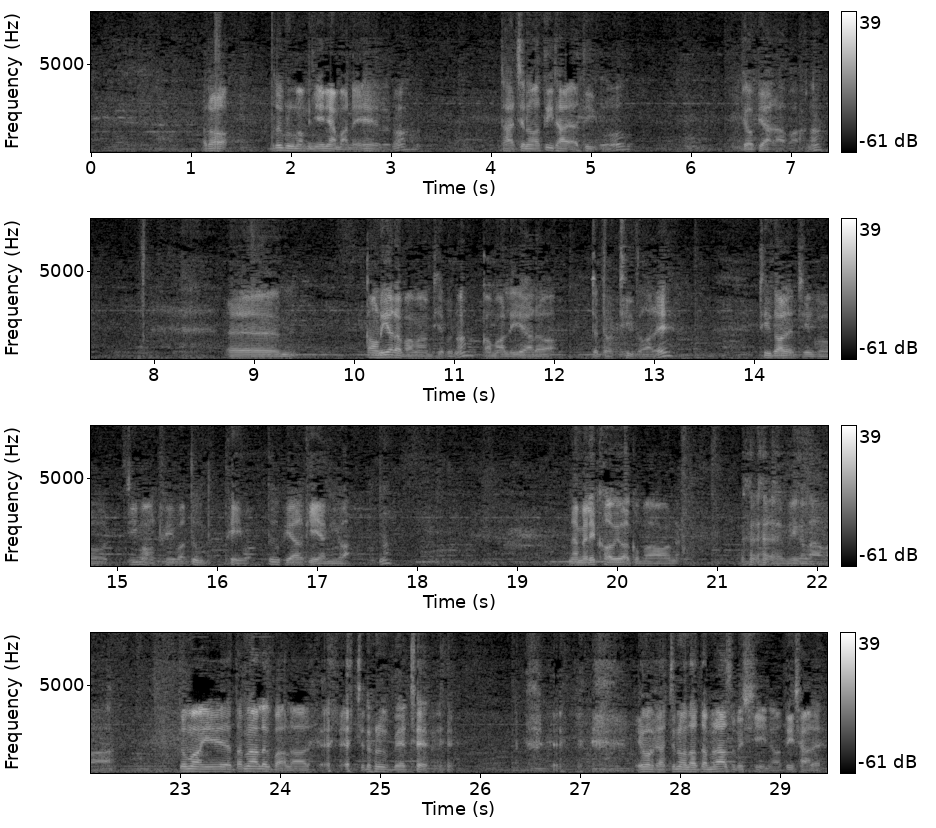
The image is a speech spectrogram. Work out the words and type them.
အဲ့တော့ဘယ်သူမှမငြင်းကြပါနဲ့လို့နော်ဒါကျွန်တော်သိထားတဲ့အသည့်ကိုပြောပြတာပါနော်အဲ ကောင်လေးကတော့ဘာမှမဖြစ်ဘူးနော်ကောင်မလေးကတော့တော်တော်ထိသွားတယ်ထိသွားတဲ့အချိန်ကိုကြီးမောင်ထွေးပေါ့သူ့ဖေပေါ့သူ့ဖေက KMU ပါနော်နာမည်လေးခေါ်ပြီးတော့ကိုမအောင်နဲ့မင်္ဂလာပါသူမရေတမနာလောက်ပါလားကျွန်တော်တို့ပဲထည့်တယ်အေးပါကကျွန်တော်တော့တမနာဆိုလို့ရှိရင်တော့သိချတယ်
